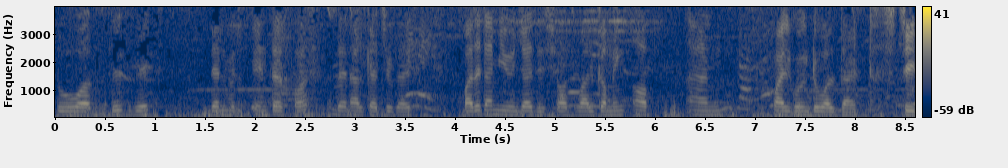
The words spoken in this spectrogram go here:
towards this gate. Then we'll enter first. Then i'll catch you guys. By the time you enjoy these shots while coming up and while going towards that stay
